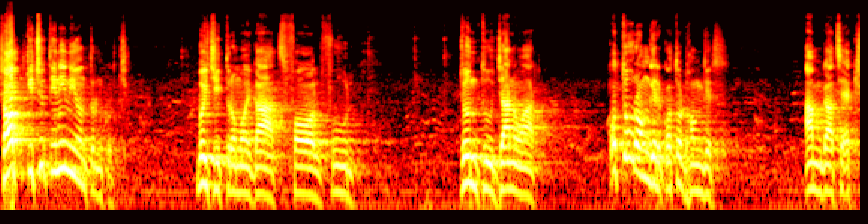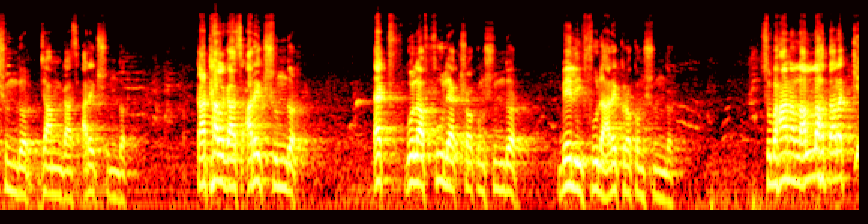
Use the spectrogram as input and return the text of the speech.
সব কিছু তিনি নিয়ন্ত্রণ করছেন। বৈচিত্র্যময় গাছ, ফল, ফুল, জন্তু, জানোয়ার, কত রঙের, কত ঢঙ্গের। আম গাছ এক সুন্দর, জাম গাছ আরেক সুন্দর, কাঁঠাল গাছ আরেক সুন্দর, এক গোলাপ ফুল এক রকম সুন্দর, বেলি ফুল আরেক রকম সুন্দর। সুবাহান আল্লাহ তারা কি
